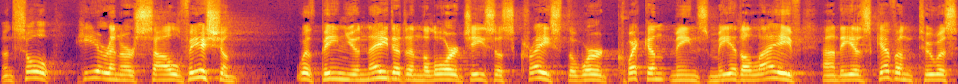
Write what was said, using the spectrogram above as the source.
And so, here in our salvation, with being united in the Lord Jesus Christ. The word quickened means made alive, and He has given to us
